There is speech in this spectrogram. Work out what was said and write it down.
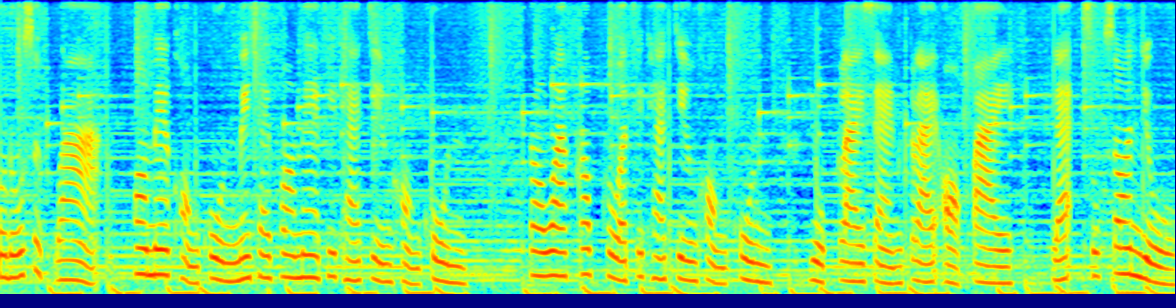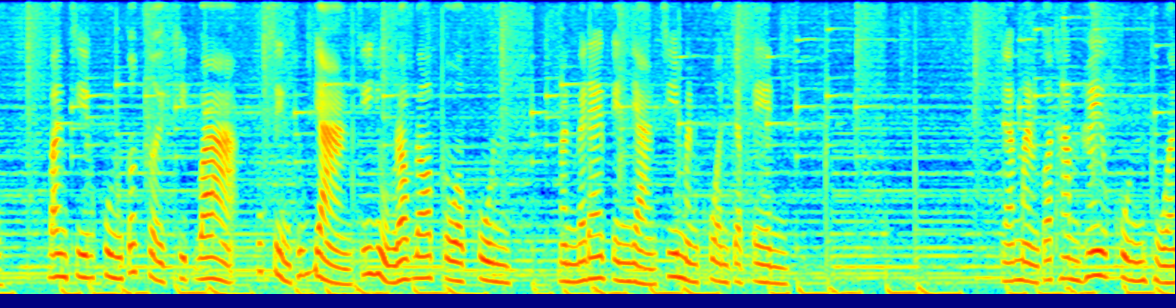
ยรู้สึกว่า พ่อแม่ของคุณไม่ใช่พ่อแม่ที่แท้จริงของคุณ เพราะว่าครอบครัวที่แท้จริงของคุณอยู่ไกลแสนไกลออกไป และซุกซ่อนอยู่ บางทีคุณก็เคยคิดว่าทุกสิ่งทุกอย่างที่อยู่รอบๆตัวคุณ มันไม่ได้เป็นอย่างที่มันควรจะเป็น และมันก็ทำให้คุณหวน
